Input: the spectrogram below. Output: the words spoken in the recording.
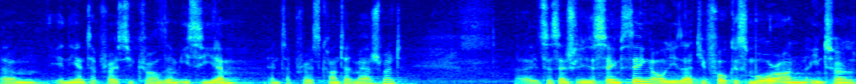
Um, in the enterprise, you call them ECM, Enterprise Content Management. Uh, it's essentially the same thing, only that you focus more on internal,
